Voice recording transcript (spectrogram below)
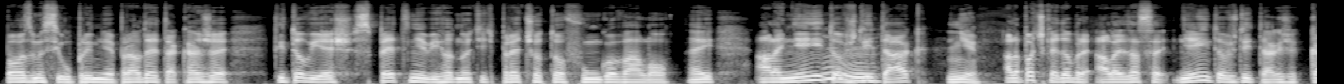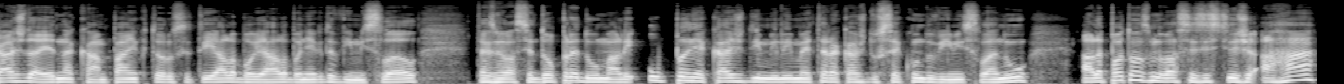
povedzme si úprimne, pravda je taká, že ty to vieš spätne vyhodnotiť, prečo to fungovalo. Hej? Ale je to vždy mm. tak. Nie. Ale počkaj, dobre, ale zase je to vždy tak, že každá jedna kampaň, ktorú si ty alebo ja alebo niekto vymyslel, tak sme vlastne dopredu mali úplne každý milimeter a každú sekundu vymyslenú, ale potom sme vlastne zistili, že aha,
